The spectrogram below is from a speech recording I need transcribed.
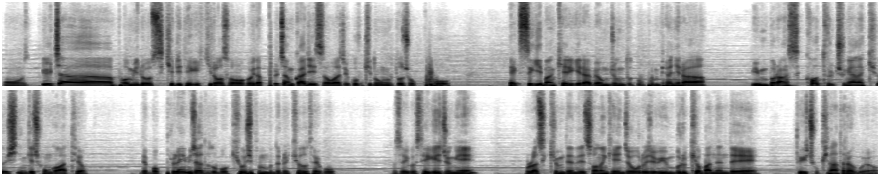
어, 일자 범위로 스킬이 되게 길어서 거기다 풀점까지 있어가지고 기동력도 좋고 덱스 기반 캐릭이라 명중도 높은 편이라 윈브랑 스커 둘 중에 하나 키우시는 게 좋은 것 같아요. 근데 뭐 플레임 위자드도 뭐 키우고 싶은 분들은 키워도 되고 그래서 이거 세 개 중에 골라서 키우면 되는데 저는 개인적으로 이제 윈브를 키워봤는데 되게 좋긴 하더라고요.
